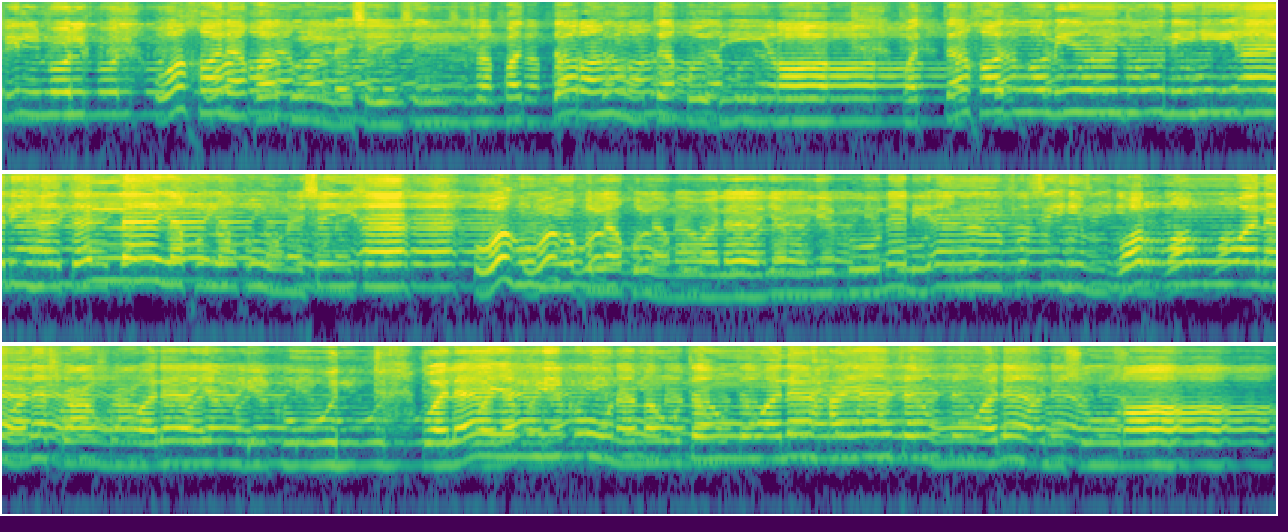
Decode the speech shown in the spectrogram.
في الملك وخلق كل شيء فقدره تقديرا. واتخذوا من دونه آلهة لا يخلقون شيئا وهم يخلقون ولا يملكون يملكون لأنفسهم ضرا ولا نفعا ولا يملكون, ولا يملكون موتا ولا حياة ولا نشورا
